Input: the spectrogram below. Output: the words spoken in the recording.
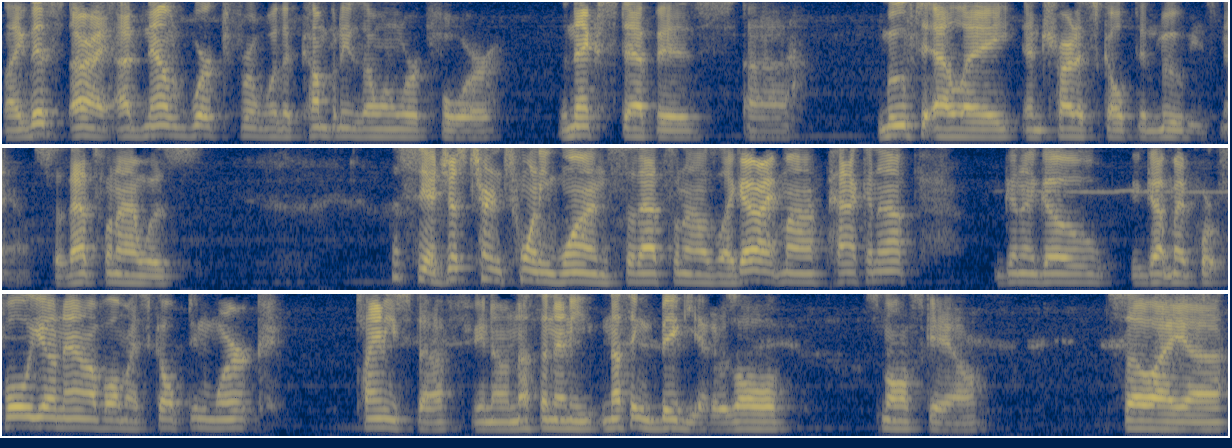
like this all right i've now worked for with the companies i want to work for the next step is uh, move to la and try to sculpt in movies now so that's when i was let's see, I just turned 21, so that's when I was like, all right, ma, packing up. Gonna go. Got my portfolio now of all my sculpting work, tiny stuff, you know, nothing any, nothing big yet. It was all small scale. So I, uh,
